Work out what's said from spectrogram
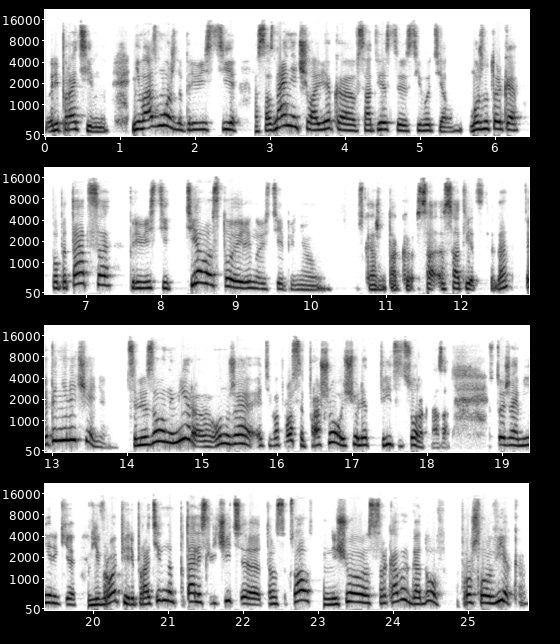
репаративно. Невозможно привести сознание человека в соответствие с его телом. Можно только попытаться привести тело с той или иной степенью, скажем так, со- соответствия. Да? Это не лечение. Цивилизованный мир, он уже эти вопросы прошел еще лет 30-40 назад. В той же Америке, в Европе репаративно пытались лечить э, транссексуалов еще с 40-х годов прошлого века.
